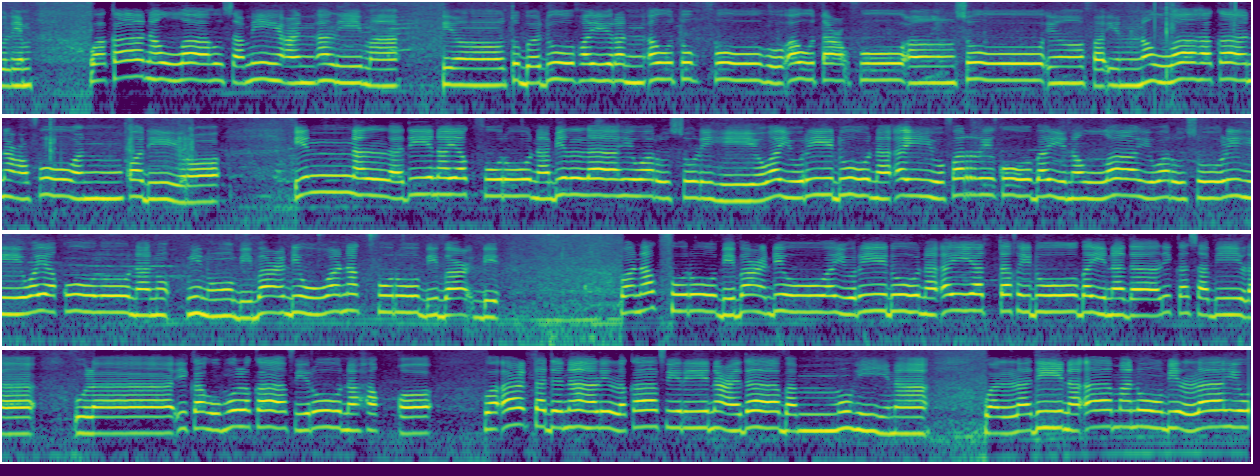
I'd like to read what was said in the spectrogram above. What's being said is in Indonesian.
Wa kana Allahu sami'an alima in tubadu khairan aw tukhfuhu aw ta'fu an su'in fa innallaha kana 'afuwan qadira innal ladina yakfuruna billahi wa rusulihi wa yuriduna ay yufarriqu bainallahi wa rusulihi wa yaquluna nu'minu wa nakfuru bi ba'di wa wa yuriduna ay yattakhidhu baina dhalika sabila ulaika humul kafiruna haqqan wa a'tadna lil kafirina 'adaban muhina amanu billahi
